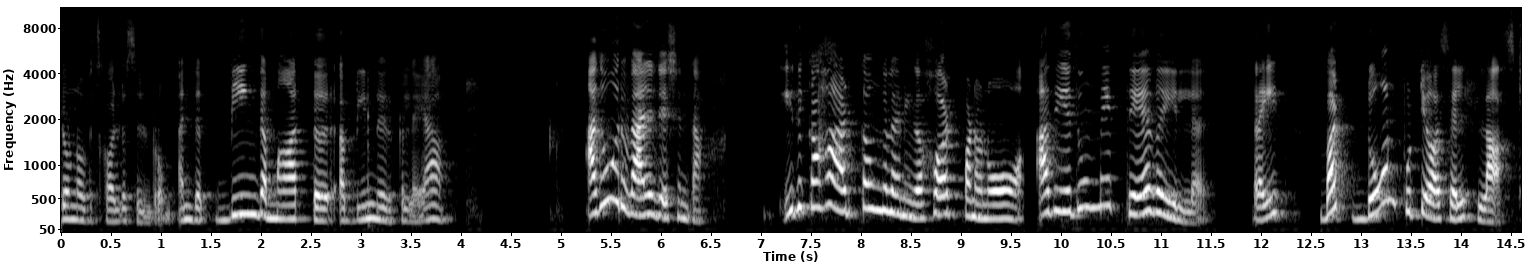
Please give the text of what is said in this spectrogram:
don't know it's called syndrome அந்த பீங் த மார்டர் அப்படின்னு இருக்கு இல்லையா? அதுவும் ஒரு வேலிடேஷன் தான். இதுக்காக அடுத்தவங்களை நீங்கள் ஹர்ட் பண்ணணும். அது எதுவுமே தேவையில்லை right but don't put yourself last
